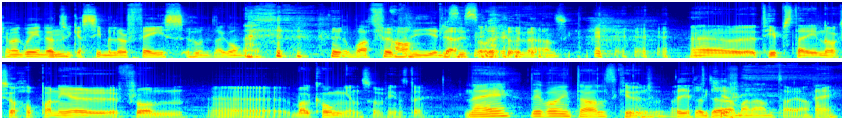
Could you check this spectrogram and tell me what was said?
Kan man gå in där och Mm. trycka similar face hundra gånger. och bara förvrida hela ansiktet. Eh, tips där inne också. Hoppa ner från eh, balkongen som finns där. Nej, det var inte alls kul. Det var Då dör man antar jag. Nej.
